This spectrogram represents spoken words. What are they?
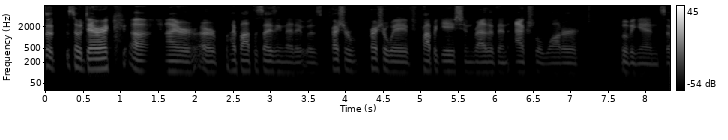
So, so Derek uh, and I are, are hypothesizing that it was pressure pressure wave propagation rather than actual water moving in. So,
